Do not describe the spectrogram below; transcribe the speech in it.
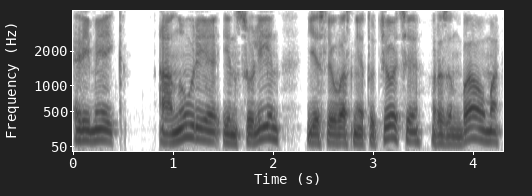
ремейк Анурия, инсулин, если у вас нету тети, Розенбаума.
